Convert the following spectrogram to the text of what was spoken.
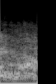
and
